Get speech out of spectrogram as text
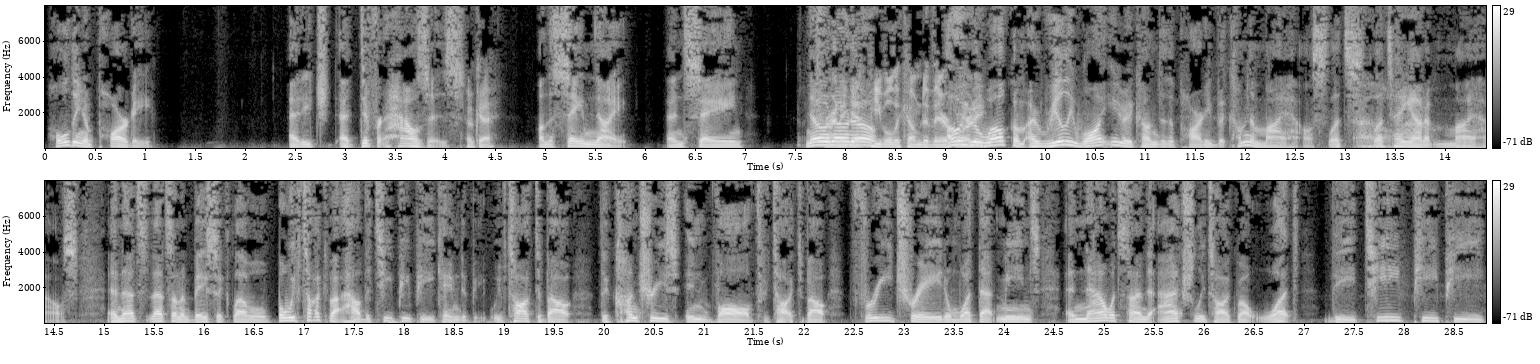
holding a party at each at different houses Okay. on the same night and saying, "No, no, no, people to come to their oh, party. you're welcome. I really want you to come to the party, but come to my house. Let's Oh, let's hang out at my house. And that's that's on a basic level. But we've talked about how the TPP came to be. We've talked about the countries involved. We've talked about free trade and what that means. And now it's time to actually talk about what the TPP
